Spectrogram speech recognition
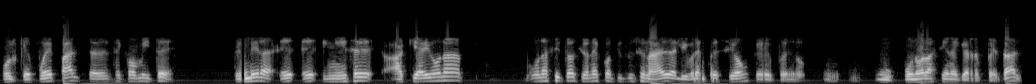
porque fue parte de ese comité. Pues mira, eh, eh, en ese, aquí hay una unas situaciones constitucionales de libre expresión que pues, uno las tiene que respetar.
